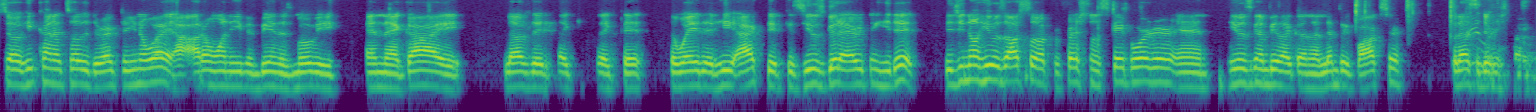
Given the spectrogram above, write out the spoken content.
so he kind of told the director you know what i, I don't want to even be in this movie and that guy loved it like like that the way that he acted because he was good at everything he did did you know he was also a professional skateboarder and he was going to be like an olympic boxer but that's a different story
